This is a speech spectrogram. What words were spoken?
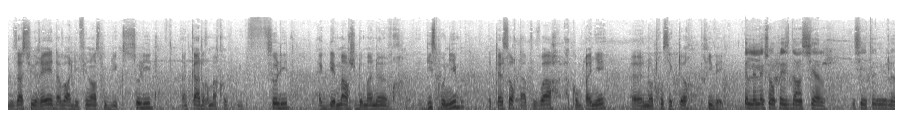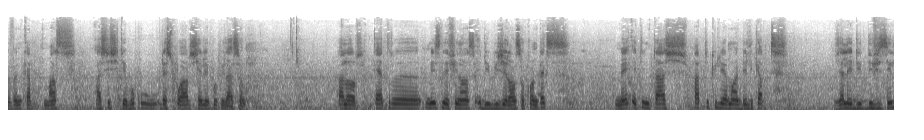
nous assurer d'avoir des finances publiques solides, un cadre macroéconomique solide, avec des marges de manœuvre disponibles, de telle sorte à pouvoir accompagner euh, notre secteur privé. L'élection présidentielle qui s'est tenue le 24 mars a suscité beaucoup d'espoir chez les populations. Alors, être euh, ministre des Finances et du Budget dans ce contexte mais est une tâche particulièrement délicate, j'allais dire difficile,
